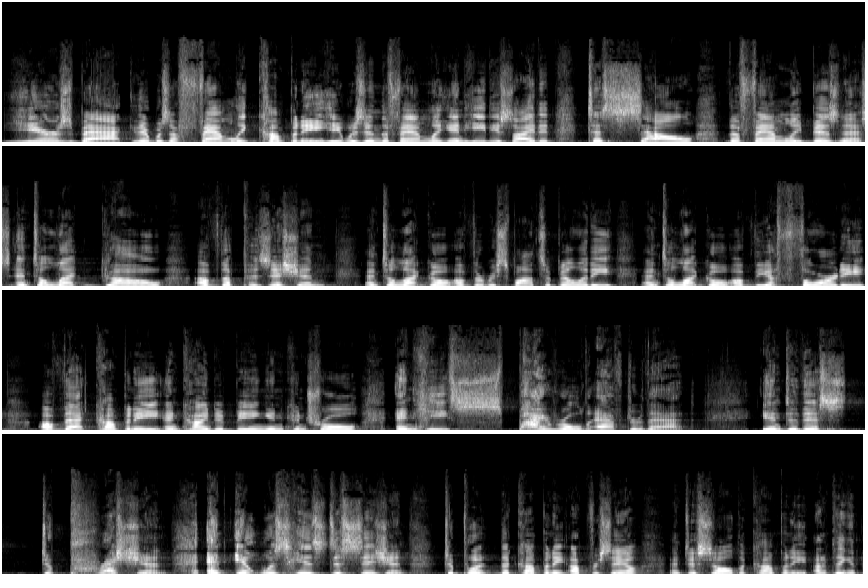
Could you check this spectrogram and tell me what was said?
Years back, there was a family company. He was in the family, and he decided to sell the family business and to let go of the position and to let go of the responsibility and to let go of the authority of that company and kind of being in control. And he spiraled after that into this depression. And it was his decision to put the company up for sale and to sell the company. I'm thinking,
